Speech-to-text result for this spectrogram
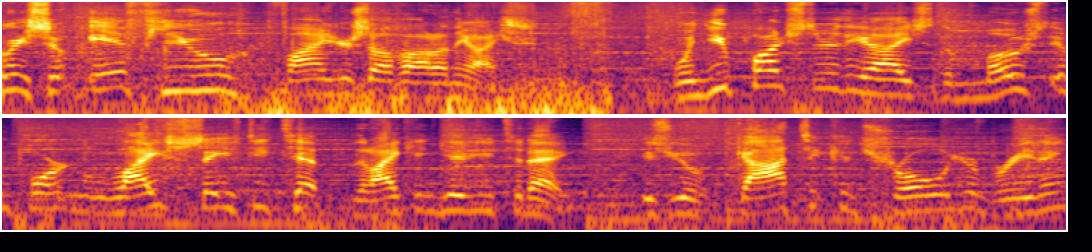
Okay, so if you find yourself out on the ice, when you punch through the ice, the most important life safety tip that I can give you today is you have got to control your breathing.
